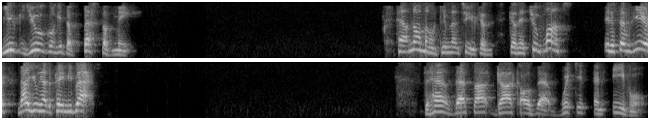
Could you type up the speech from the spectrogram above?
You, you're going to get the best of me. Hell no, I'm not going to give nothing to you because in two months, in the seventh year, now you have to pay me back. To have that thought, God calls that wicked and evil.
